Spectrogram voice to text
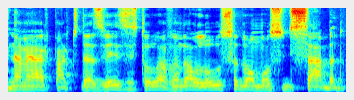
Na maior parte das vezes estou lavando a louça do almoço de sábado,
